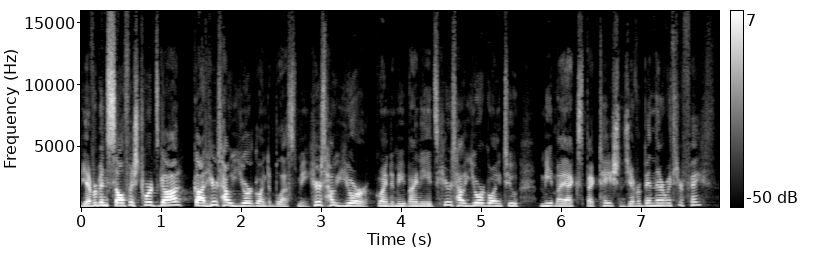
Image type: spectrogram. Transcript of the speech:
Have you ever been selfish towards God? God, here's how you're going to bless me. Here's how you're going to meet my needs. Here's how you're going to meet my expectations. You ever been there with your faith?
